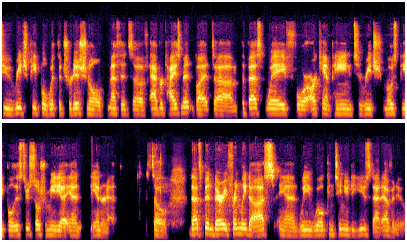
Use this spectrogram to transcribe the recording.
to reach people with the traditional methods of advertisement. But um, the best way for our campaign to reach most people is through social media and the internet. So that's been very friendly to us, and we will continue to use that avenue.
